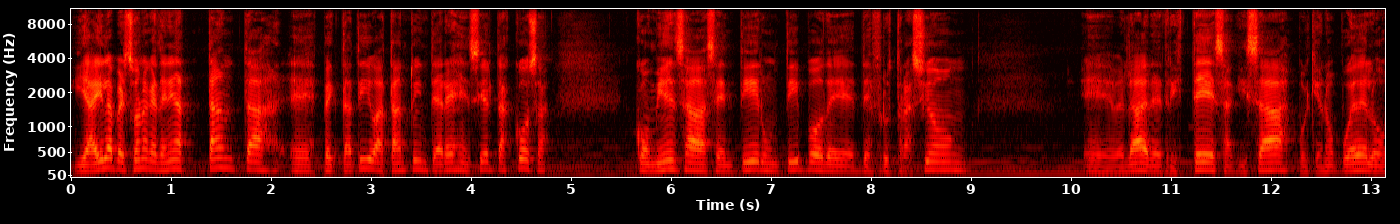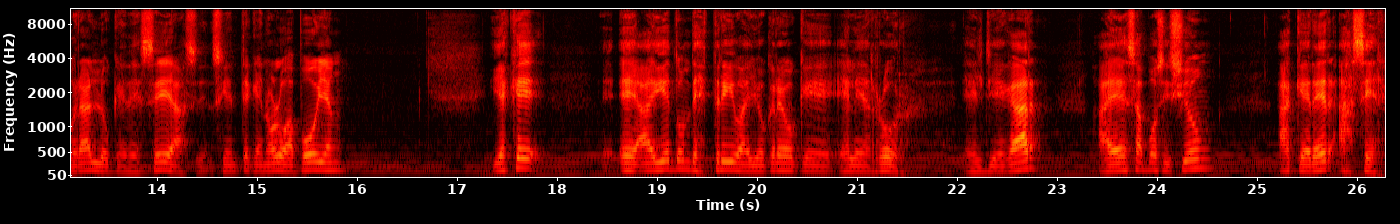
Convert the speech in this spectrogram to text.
Y ahí la persona que tenía tantas expectativas, tanto interés en ciertas cosas, comienza a sentir un tipo de, frustración, eh, ¿verdad? De tristeza quizás, porque no puede lograr lo que desea, siente que no lo apoyan. Y es que eh, ahí es donde estriba yo creo que el error, el llegar a esa posición a querer hacer,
